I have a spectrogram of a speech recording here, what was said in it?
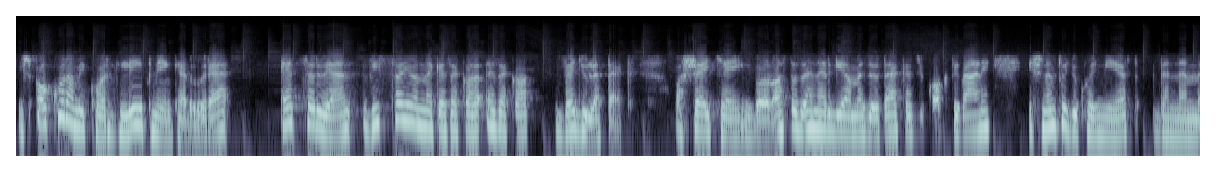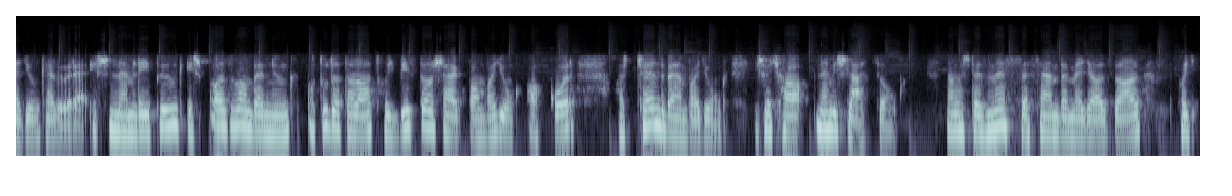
És akkor, amikor lépnénk előre, egyszerűen visszajönnek ezek a, ezek a vegyületek a sejtjeinkből, azt az energiamezőt elkezdjük aktiválni, és nem tudjuk, hogy miért, de nem megyünk előre, és nem lépünk, és az van bennünk a tudat alatt, hogy biztonságban vagyunk akkor, ha csendben vagyunk, és hogyha nem is látszunk. Na most ez messze szembe megy azzal, hogy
